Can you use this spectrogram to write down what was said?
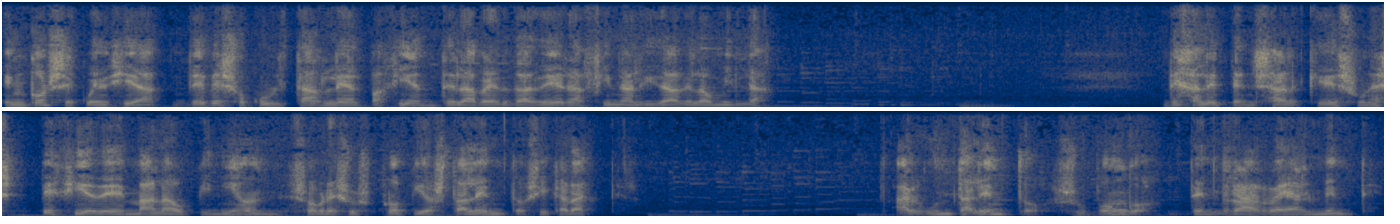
En consecuencia, debes ocultarle al paciente la verdadera finalidad de la humildad. Déjale pensar que es una especie de mala opinión sobre sus propios talentos y carácter. Algún talento, supongo, tendrá realmente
